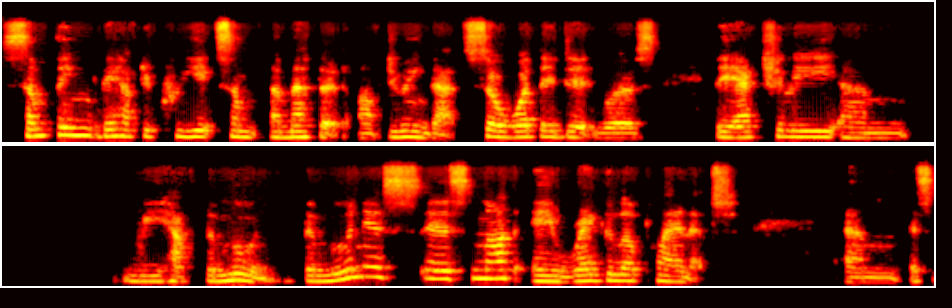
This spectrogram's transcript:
something they have to create some a method of doing that. So what they did was they actually um, we have the moon. The moon is is not a regular planet. Um, it's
